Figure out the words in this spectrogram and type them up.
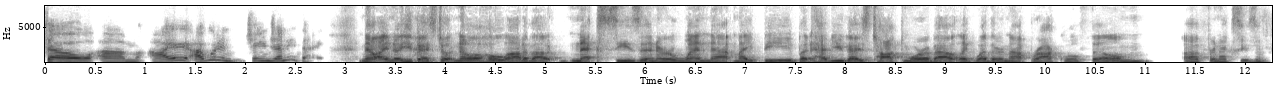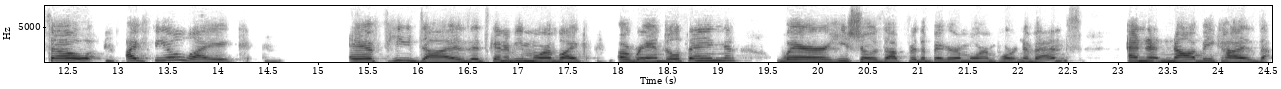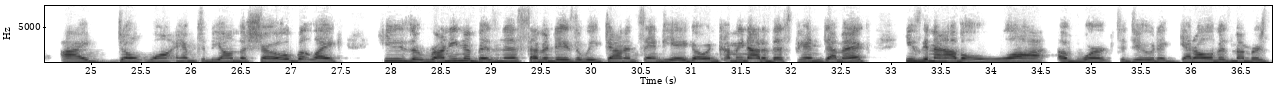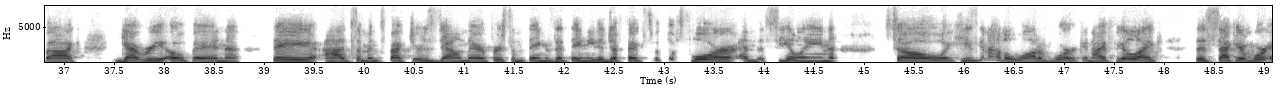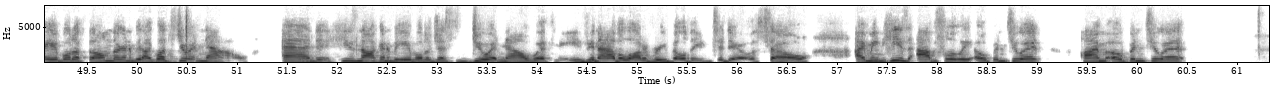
So um, I I wouldn't change anything. Now I know you guys don't know a whole lot about next season or when that might be, but have you guys talked more about like whether or not Brock will film uh, for next season? So I feel like if he does, it's going to be more of like a Randall thing where he shows up for the bigger, more important events. And not because I don't want him to be on the show, but like he's running a business seven days a week down in San Diego. And coming out of this pandemic, he's going to have a lot of work to do to get all of his members back, get reopen. They had some inspectors down there for some things that they needed to fix with the floor and the ceiling. So he's going to have a lot of work. And I feel like the second we're able to film, they're going to be like, let's do it now. And he's not going to be able to just do it now with me. He's going to have a lot of rebuilding to do. So I mean, he's absolutely open to it. I'm open to it.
